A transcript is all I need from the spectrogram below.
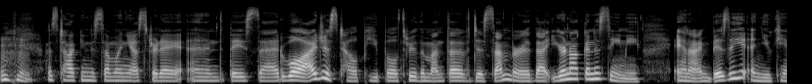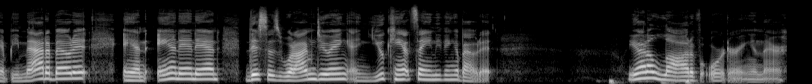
Mm-hmm. I was talking to someone yesterday and they said, Well, I just tell people through the month of December that you're not going to see me and I'm busy and you can't be mad about it. And, and, and, and this is what I'm doing and you can't say anything about it. You got a lot of ordering in there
